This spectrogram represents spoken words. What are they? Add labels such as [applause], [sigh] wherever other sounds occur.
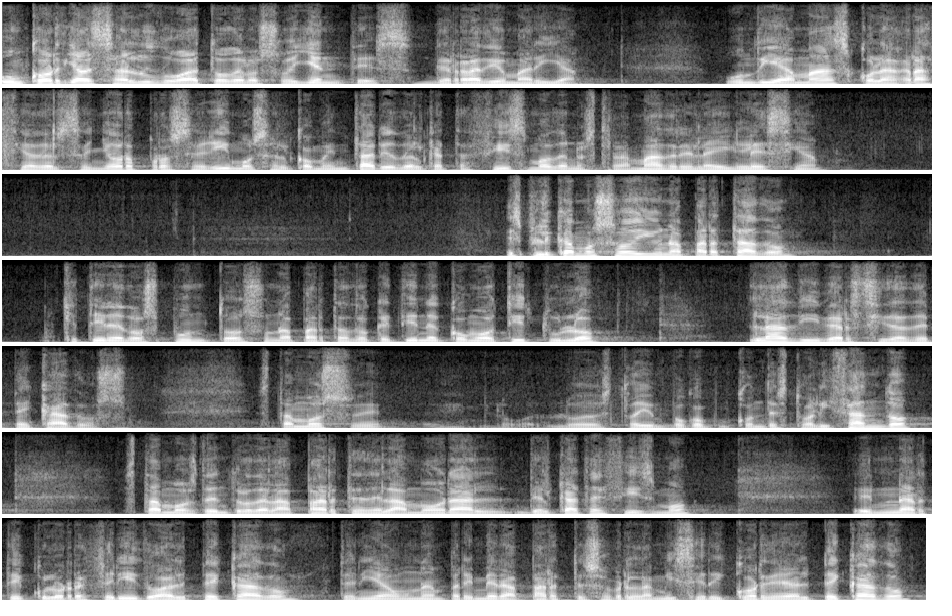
Un cordial saludo a todos los oyentes de Radio María. Un día más, con la gracia del Señor, proseguimos el comentario del Catecismo de nuestra Madre la Iglesia. Explicamos hoy un apartado que tiene dos puntos, un apartado que tiene como título La diversidad de pecados. Estamos, eh, lo, lo estoy un poco contextualizando, estamos dentro de la parte de la moral del Catecismo, en un artículo referido al pecado, tenía una primera parte sobre la misericordia del pecado,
